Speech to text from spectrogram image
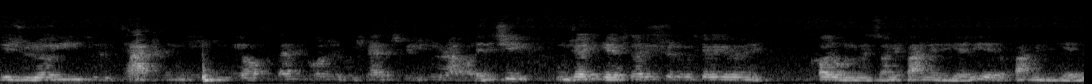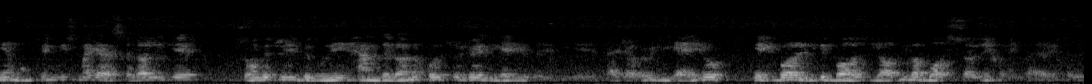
یه جورایی تقنینی یافتن کل روی کردش به یه جور روانی. یعنی چی؟ اونجایی که گرفتاری شده بود که بگه ببینید کار علوم انسانی فهم دیگریه و فهم دیگری ممکن نیست مگر از خلال اینکه شما بتونید به گونه همدلانه خودتون جای دیگری بذارید. تجارب دیگری رو یک بار دیگه بازیابی و بازسازی کنید برای خودتون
